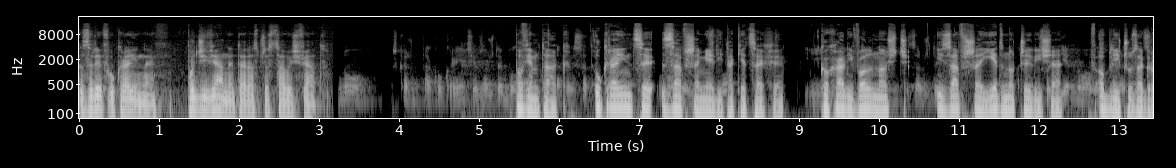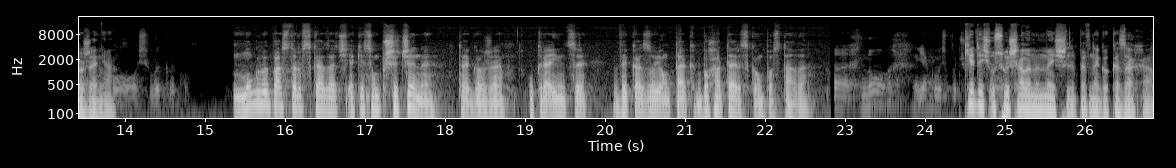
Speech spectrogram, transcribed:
zryw Ukrainy, podziwiany teraz przez cały świat? Ну, скажімо так, українців завжди було Powiem tak, Ukraińcy zawsze mieli takie cechy. Kochali wolność i zawsze jednoczyli się w obliczu zagrożenia. Mógłby pastor wskazać, jakie są przyczyny tego, że Ukraińcy wykazują tak bohaterską postawę? Kiedyś usłyszałem myśl pewnego Kazacha.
